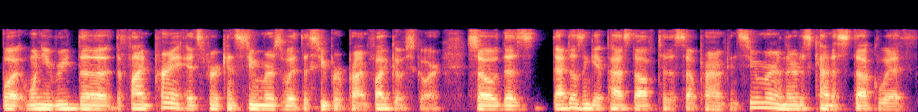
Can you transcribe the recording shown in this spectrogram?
but when you read the the fine print, it's for consumers with a super prime FICO score. So does that doesn't get passed off to the subprime consumer and they're just kind of stuck with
